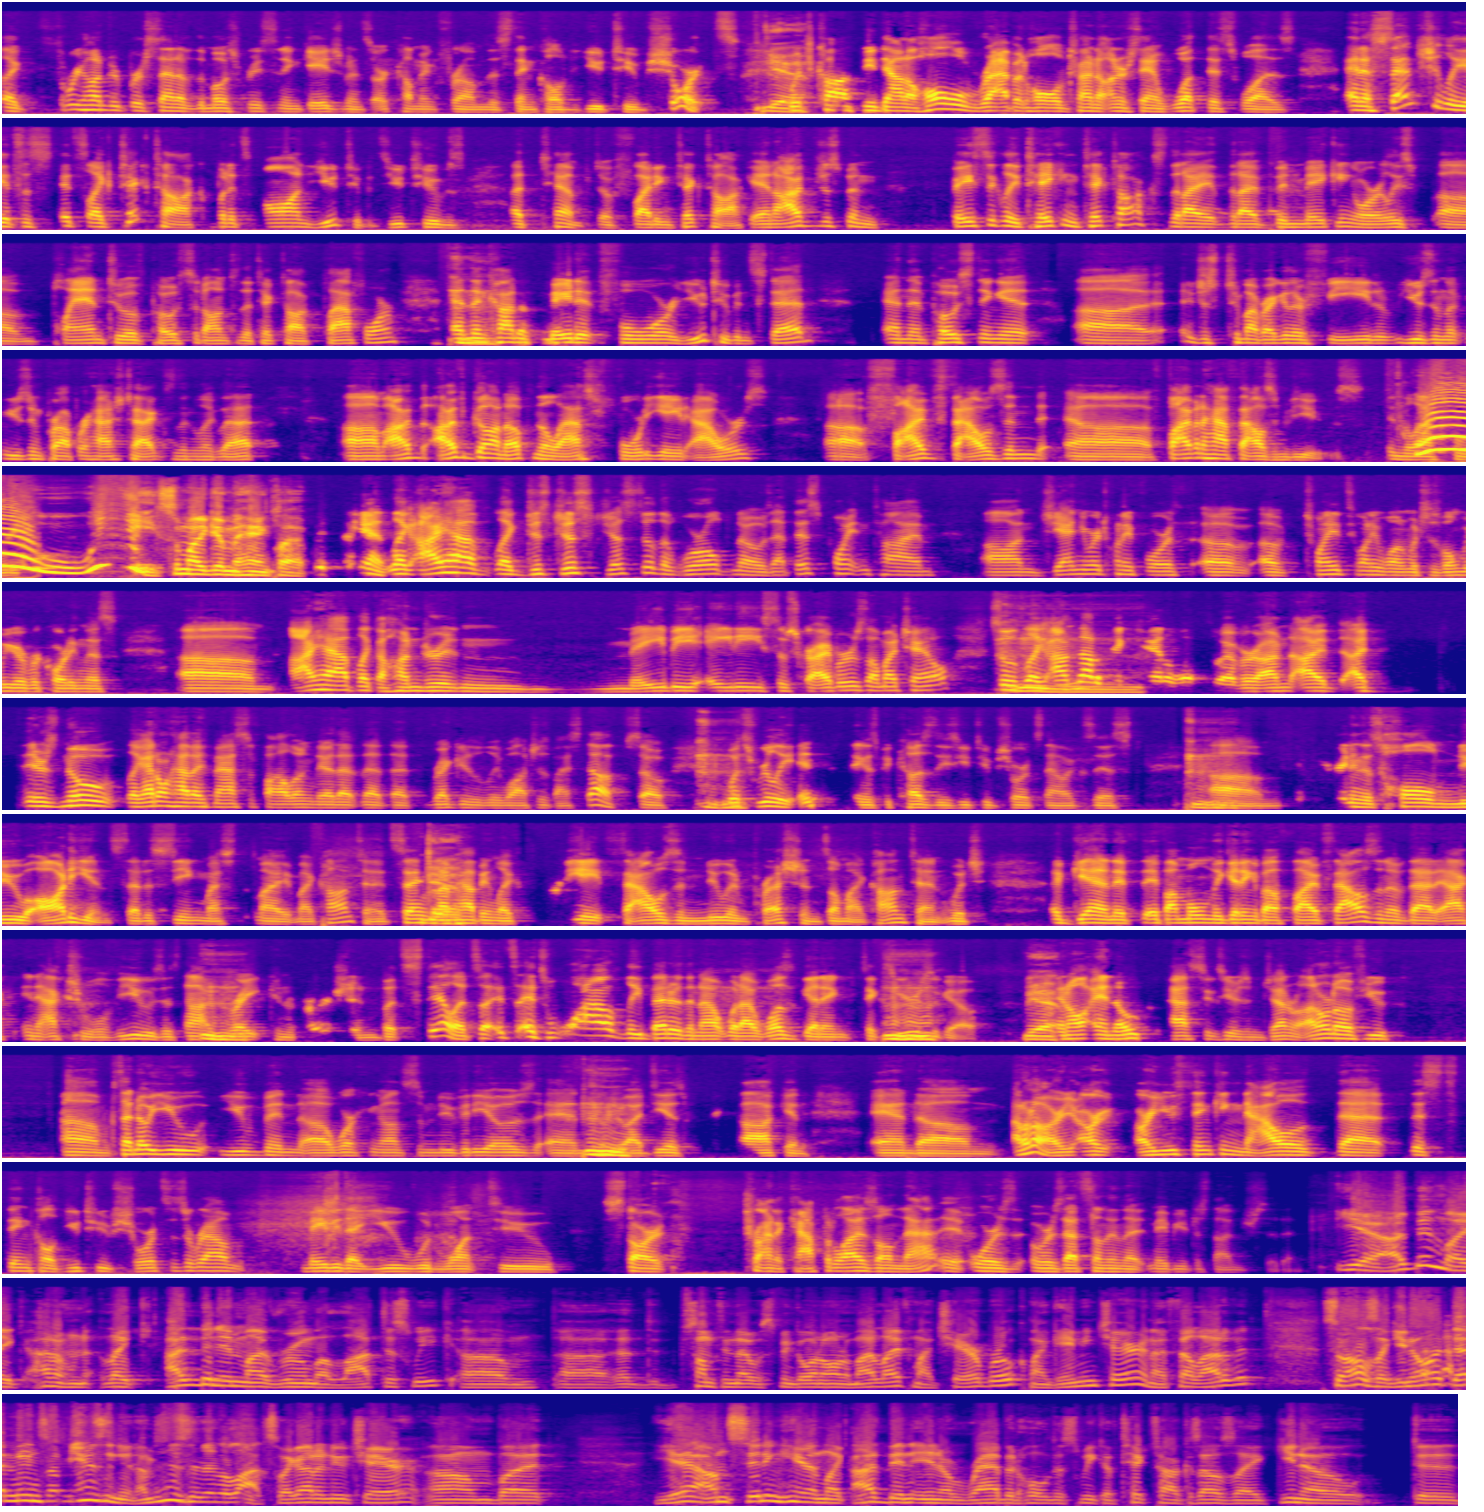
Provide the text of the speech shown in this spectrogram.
like 300% of the most recent engagements are coming from this thing called YouTube Shorts, yeah. which caused me down a whole rabbit hole of trying to understand what this was. And essentially, it's a, it's like TikTok, but it's on YouTube. It's YouTube's attempt of fighting TikTok. And I've just been basically taking TikToks that I that I've been making or at least um, planned to have posted onto the TikTok platform, and then Mhm. kind of made it for YouTube instead, and then posting it uh, just to my regular feed using the, using proper hashtags and things like that. Um, I've I've gone up in the last 48 hours, uh, 5,000, uh, five and a half thousand views in the last. 48 Woo! Somebody give him a hand clap. again, like I have like just just just so the world knows at this point in time on January 24th of, of 2021, which is when we are recording this, um, I have like a hundred and maybe 80 subscribers on my channel. So like I'm not a big Hmm. channel whatsoever. I'm I I there's no like I don't have a massive following there that that that regularly watches my stuff. So Mhm. what's really interesting is because these YouTube shorts now exist, Mhm. um, creating this whole new audience that is seeing my my my content. It's saying that I'm having like 38,000 new impressions on my content, which again, if, if I'm only getting about 5,000 of that act in actual views, it's not Mhm. great conversion, but still it's it's it's wildly better than what I was getting 6 years Mhm. ago. yeah. And all and over the past 6 years in general. I don't know if you um cuz I know you you've been uh, working on some new videos and some Mm-hmm. new ideas for TikTok and and um, I don't know. Are you- are are you thinking now that this thing called YouTube Shorts is around, maybe that you would want to start trying to capitalize on that, It- or is or is that something that maybe you're just not interested in? Yeah, I've been like I don't know, like I've been in my room a lot this week. Um, uh, something that was been going on in my life. My chair broke, my gaming chair, and I fell out of it. So I was like, you know what? That means I'm using it. I'm using it a lot. So I got a new chair. Um, but yeah, I'm sitting here and like I've been in a rabbit hole this week of TikTok because I was like, you know, the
